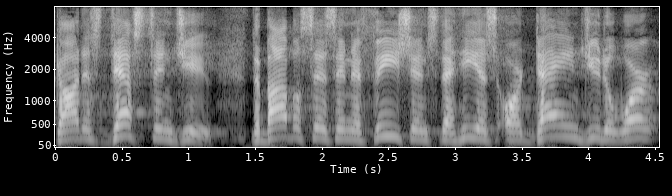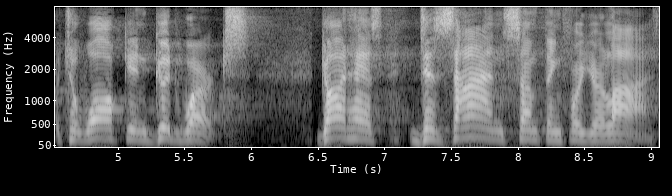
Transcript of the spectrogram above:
God has destined you. The Bible says in Ephesians that He has ordained you to work to walk in good works. God has designed something for your life.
